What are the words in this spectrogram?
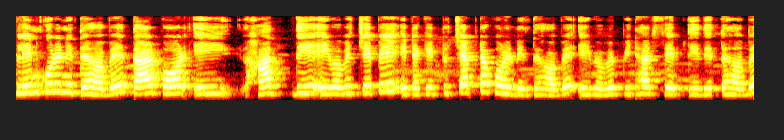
প্লেন করে নিতে হবে। তারপর এই হাত দিয়ে এইভাবে চেপে এটাকে একটু চ্যাপটা করে নিতে হবে। এইভাবে পিঠার শেপ দিয়ে দিতে হবে।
